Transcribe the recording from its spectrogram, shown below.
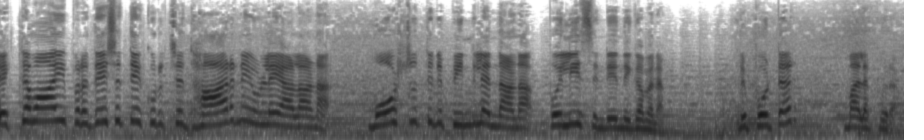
വ്യക്തമായി പ്രദേശത്തെക്കുറിച്ച് ധാരണയുള്ളയാളാണ് മോഷണത്തിന് പിന്നിലെന്നാണ് പോലീസിന്റെ നിഗമനം. റിപ്പോർട്ടർ മലപ്പുറം.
